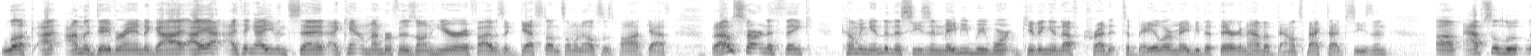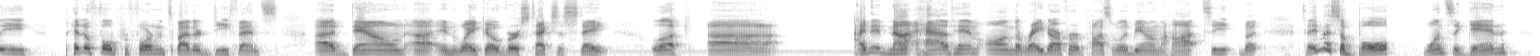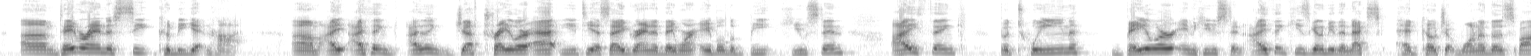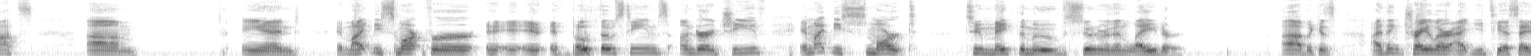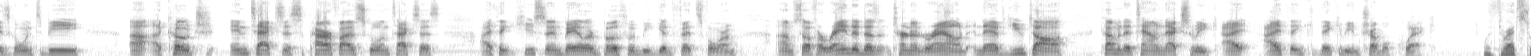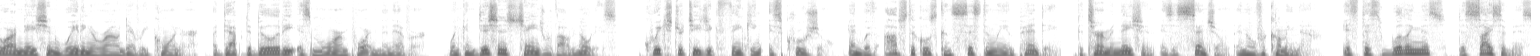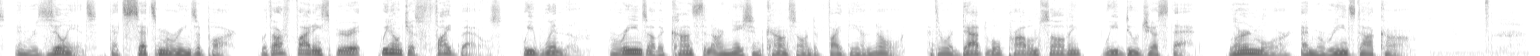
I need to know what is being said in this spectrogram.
look, I, am a Dave Aranda guy. I I think I even said I can't remember if it was on here, if I was a guest on someone else's podcast, but I was starting to think coming into the season maybe we weren't giving enough credit to Baylor. Maybe that they're going to have a bounce back type season. Um, absolutely pitiful performance by their defense uh, down uh, in Waco versus Texas State. Look, uh, I did not have him on the radar for possibly being on the hot seat, but if they miss a bowl once again, um, Dave Aranda's seat could be getting hot. Um, I, I think I think Jeff Traylor at UTSA. Granted, they weren't able to beat Houston. I think between Baylor and Houston. I think he's going to be the next head coach at one of those spots. Um, and it might be smart for if both those teams underachieve, it might be smart to make the move sooner than later. Uh, because I think Traylor at UTSA is going to be uh, a coach in Texas, a Power Five school in Texas. I think Houston and Baylor both would be good fits for him. Um, so if Aranda doesn't turn it around and they have Utah coming to town next week, I, I think they could be in trouble quick. With threats to our nation waiting around every corner, adaptability is more important than ever. When conditions change without notice, quick strategic thinking is crucial. And with obstacles consistently impending, determination is essential in overcoming them. It's this willingness, decisiveness, and resilience that sets Marines apart. With our fighting spirit, we don't just fight battles, we win them. Marines are the constant our nation counts on to fight the unknown. And through adaptable problem solving, we do just that. Learn more at marines.com.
